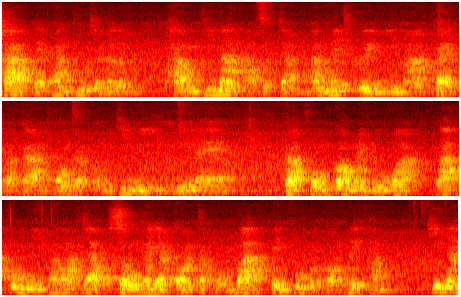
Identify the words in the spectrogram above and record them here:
ข้าแต่ท่านผู้เจริญธรรมที่น่าอัศจรรย์อันไม่เคยมีมาแปดประการของกระผมที่มีอยู่นี้แลกระผมก็ไม่รู้ว่าพระผู้มีพระภาคเจ้าทรงพยากรณ์กับผมว่าเป็นผู้ประกอบด้วยธรรมที่น่า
